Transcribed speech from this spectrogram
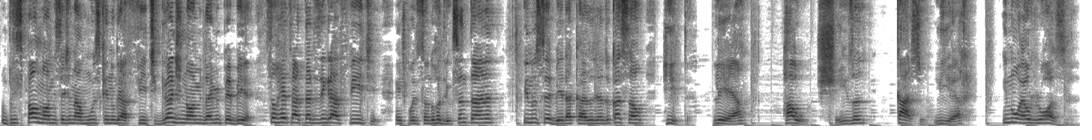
O principal nome, seja na música e no grafite, grande nome do MPB, são retratados em grafite, em exposição do Rodrigo Santana e no CB da Casa de Educação Rita. Lier, Raul Sheisa, Cássio Lier e Noel Rosa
